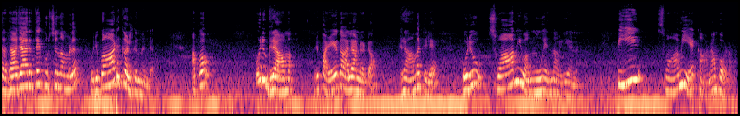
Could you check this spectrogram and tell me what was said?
സദാചാരത്തെക്കുറിച്ച് നമ്മൾ ഒരുപാട് കേൾക്കുന്നുണ്ട്. അപ്പോൾ ഒരു ഗ്രാമം ഒരു പഴയ കാലമാണ് കേട്ടോ. ഗ്രാമത്തിൽ ഒരു സ്വാമി വന്നു എന്നറിയണം. അപ്പം ഈ സ്വാമിയെ കാണാൻ പോകണം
